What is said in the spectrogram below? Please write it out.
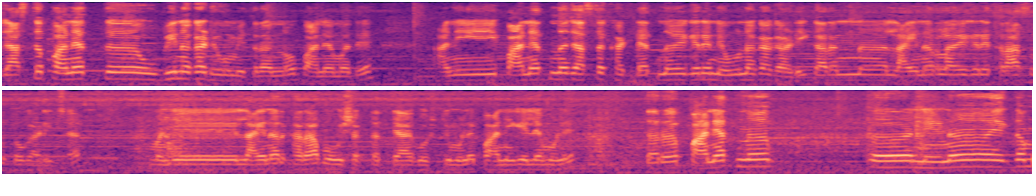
जास्त पाण्यात उभी नका ठेवू मित्रांनो पाण्यामध्ये. आणि पाण्यातनं जास्त खड्ड्यातनं वगैरे नेऊ नका गाडी कारण लायनरला वगैरे त्रास होतो गाडीच्या म्हणजे लायनर खराब होऊ शकतात त्या गोष्टीमुळे पाणी गेल्यामुळे. तर पाण्यातनं नेणं एकदम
